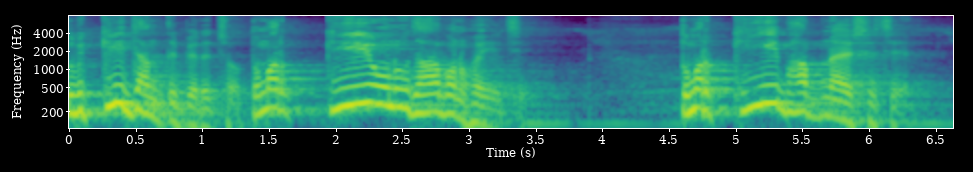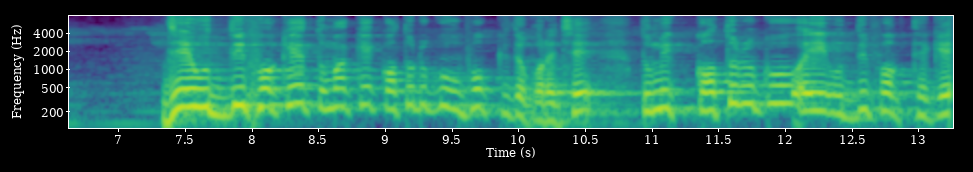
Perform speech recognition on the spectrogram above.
তুমি কি জানতে পেরেছ? তোমার কি অনুধাবন হয়েছে? তোমার কি ভাবনা এসেছে? যে উদ্দীপকে তোমাকে কতটুকু উপকৃত করেছে, তুমি কতটুকু এই উদ্দীপক থেকে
